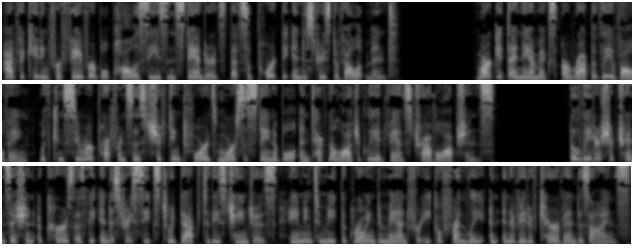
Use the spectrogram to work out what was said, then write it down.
advocating for favorable policies and standards that support the industry's development. Market dynamics are rapidly evolving, with consumer preferences shifting towards more sustainable and technologically advanced travel options. The leadership transition occurs as the industry seeks to adapt to these changes, aiming to meet the growing demand for eco-friendly and innovative caravan designs.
